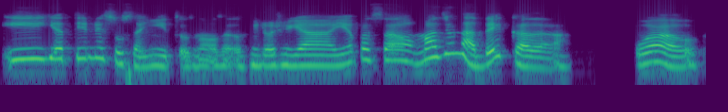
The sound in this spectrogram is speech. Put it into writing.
y ya tiene sus añitos, ¿no? O sea, 2008 ya, ya ha pasado más de una década. ¡Wow!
